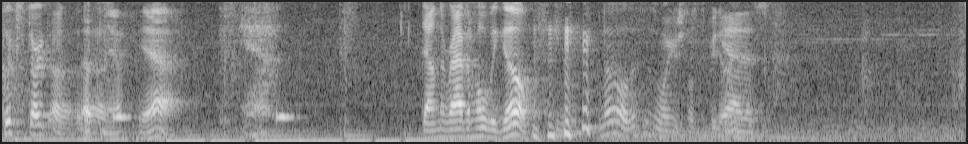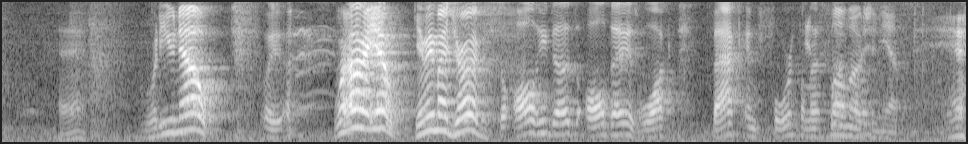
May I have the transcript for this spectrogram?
Quick start. Oh, no, That's uh, new. Yeah. Yeah. Down the rabbit hole we go. No, this isn't what you're supposed to be doing. Yeah, it is. Hey. what do you know? Wait. Where are you? Give me my drugs. So all he does all day is walk back and forth on In that slow platform? motion, yes. Yeah,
